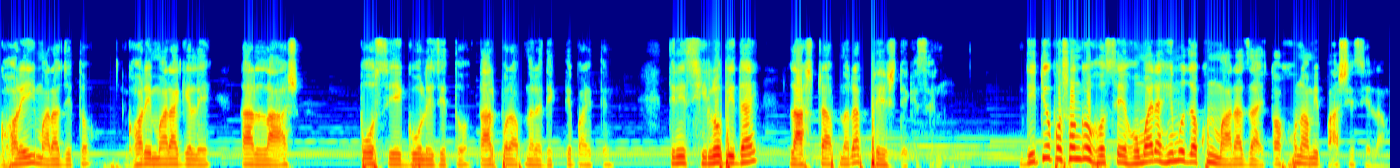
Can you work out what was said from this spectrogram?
ঘরেই মারা যেত। ঘরে মারা গেলে তার লাশ পচে গলে যেত, তারপর আপনারা দেখতে পাইতেন। তিনি ছিল বিদায়, লাশটা আপনারা ফ্রেশ দেখেছেন। দ্বিতীয় প্রসঙ্গ হচ্ছে, হুমায়রা হিমু যখন মারা যায়, তখন আমি পাশে ছিলাম।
